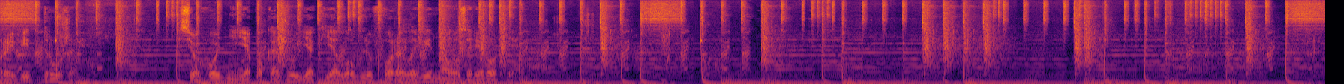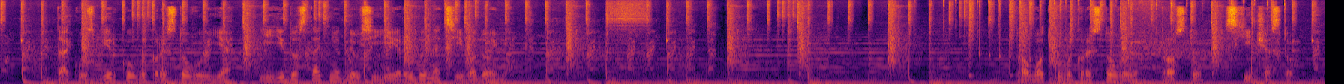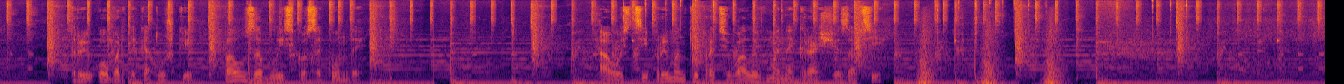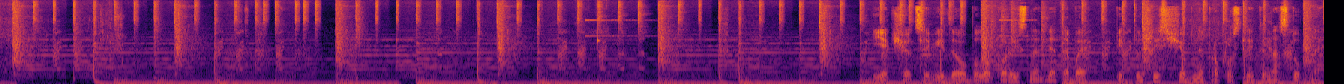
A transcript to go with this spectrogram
Привіт, друже! Сьогодні я покажу, як я ловлю форелеві на озері Рокі. Таку збірку використовую я, її достатньо для усієї риби на цій водоймі. Проводку використовую просту, східчасту. Три оберти катушки, пауза близько секунди. А ось ці приманки працювали в мене краще за всі. Якщо це відео було корисне для тебе, підпишись, щоб не пропустити наступне.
